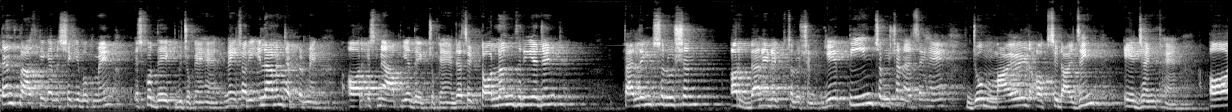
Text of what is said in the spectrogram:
टेंथ क्लास की केमिस्ट्री की बुक में इसको देख भी चुके हैं। नहीं सॉरी इलेवन चैप्टर में। और इसमें आप ये देख चुके हैं, जैसे टॉलन्स रिएजेंट फैलिंग सोल्यूशन और बेनेडिक्ट सोल्यूशन ये तीन सोल्यूशन ऐसे हैं जो माइल्ड ऑक्सीडाइजिंग एजेंट हैं। और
